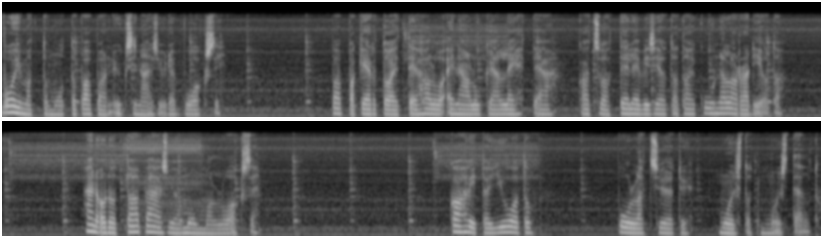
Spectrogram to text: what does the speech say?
voimattomuutta papan yksinäisyyden vuoksi. Pappa kertoi, ettei halua enää lukea lehteä, katsoa televisiota tai kuunnella radiota. Hän odottaa pääsyä mummon luokse. Kahvit on juotu, pullat syöty, muistot muisteltu.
